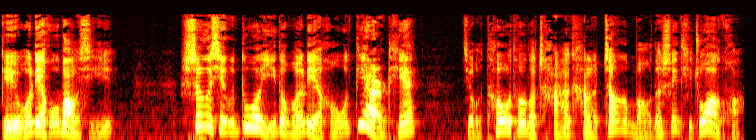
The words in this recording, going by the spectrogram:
给文烈红报喜，生性多疑的文烈红第二天就偷偷的查看了张某的身体状况。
